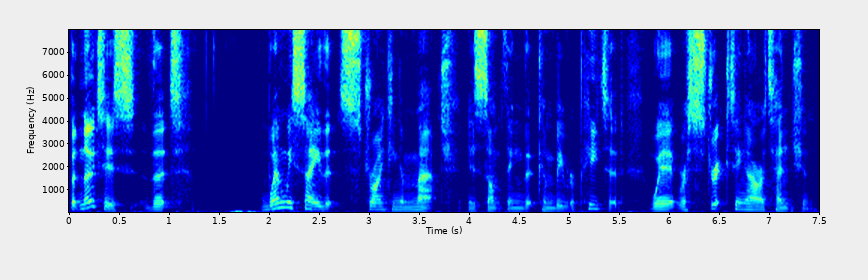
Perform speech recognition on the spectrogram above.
But notice that when we say that striking a match is something that can be repeated, we're restricting our attention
